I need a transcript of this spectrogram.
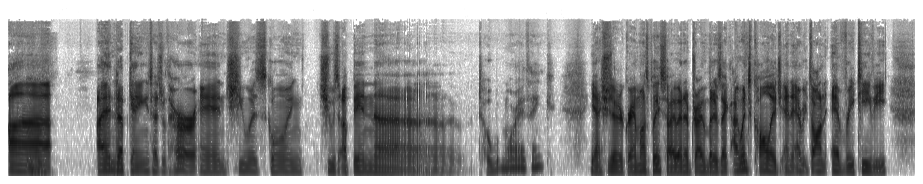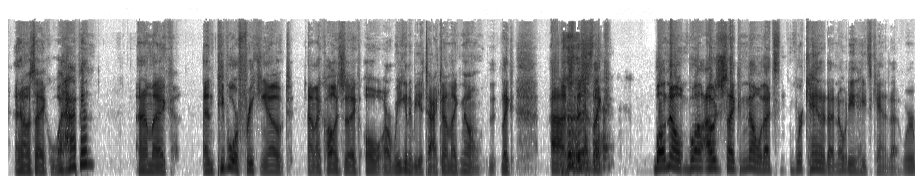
uh, I ended up getting in touch with her, and she was going. She was up in uh, Tobermory, I think. Yeah, she's at her grandma's place. So I ended up driving, but it was like I went to college, and every, it's on every TV, and I was like, "What happened?" And I'm like, and people were freaking out at my college. They're like, "Oh, are we going to be attacked?" And I'm like, "No." Like, uh, so this is like, well, no. Well, I was just like, no. That's we're Canada. Nobody hates Canada. We're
